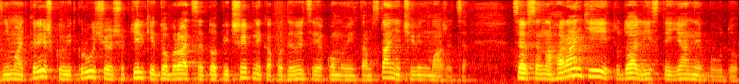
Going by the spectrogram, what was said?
знімати кришку, відкручую, щоб тільки добратися до підшипника, подивитися, в якому він там стані, чи він мажеться. Це все на гарантії, туди лізти я не буду.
